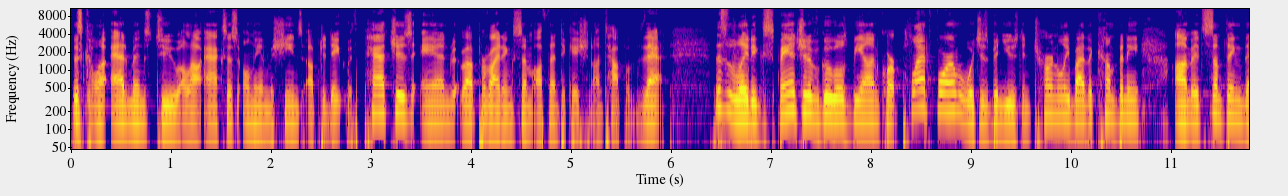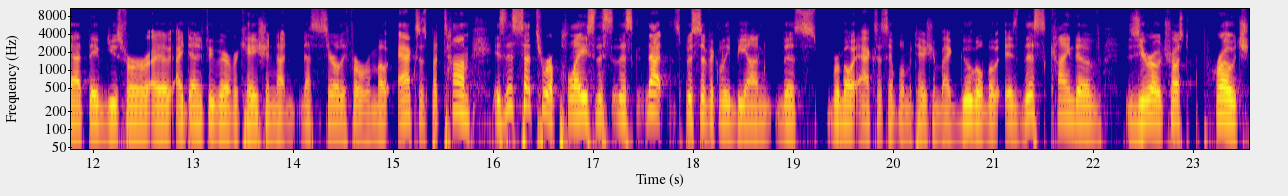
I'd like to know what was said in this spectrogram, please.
This can allow admins to allow access only on machines up to date with patches and uh, providing some authentication on top of that. This is the latest expansion of Google's Beyond BeyondCorp platform, which has been used internally by the company. Um, it's something that they've used for uh, identity verification, not necessarily for remote access. But Tom, is this set to replace this? This not specifically beyond this remote access implementation by Google, but is this kind of zero trust approach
